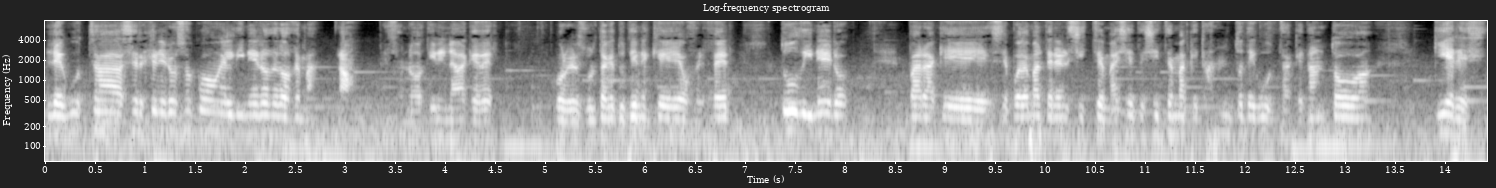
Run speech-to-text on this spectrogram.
les gusta ser generoso con el dinero de los demás. No, eso no tiene nada que ver. Porque resulta que tú tienes que ofrecer tu dinero para que se pueda mantener el sistema, ese sistema que tanto te gusta, que tanto quieres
